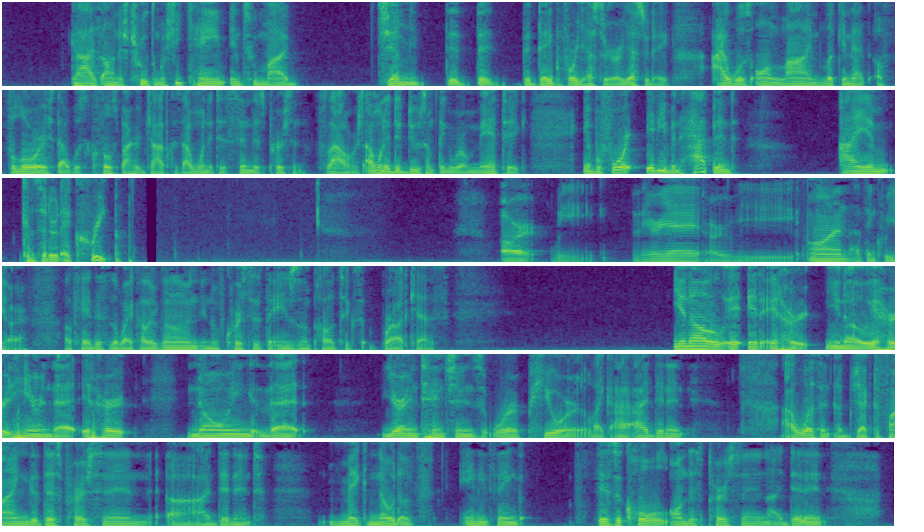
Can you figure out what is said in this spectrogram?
God's honest truth, when she came into my gym the the the day before yesterday or yesterday, I was online looking at a florist that was close by her job because I wanted to send this person flowers. I wanted to do something romantic. And before it even happened, I am considered a creep. Are we there yet? Are we on? I think we are. Okay, this is the White Collar Goon, and of course, is the Angels in Politics broadcast. You know, it, it, it hurt. You know, it hurt hearing that. It hurt knowing that your intentions were pure. Like, I, I didn't, I wasn't objectifying this person. Uh, I didn't make note of anything physical on this person. I didn't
